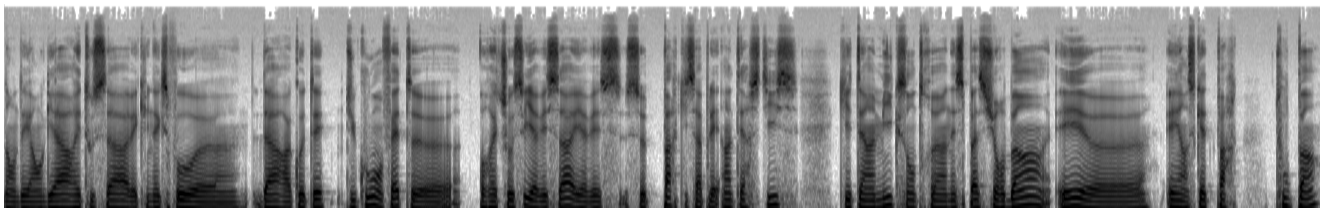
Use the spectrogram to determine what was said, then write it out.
dans des hangars et tout ça, avec une expo euh, d'art à côté. Du coup, en fait, euh, au rez-de-chaussée, il y avait ça. Il y avait ce, parc qui s'appelait Interstice, qui était un mix entre un espace urbain et, et un skatepark tout peint,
